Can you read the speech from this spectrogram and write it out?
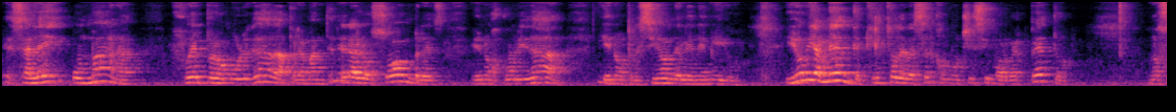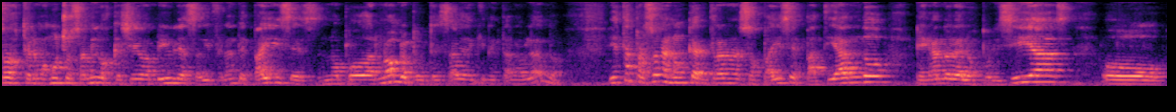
esa ley humana, fue promulgada para mantener a los hombres en oscuridad y en opresión del enemigo. Y obviamente que esto debe ser con muchísimo respeto. Nosotros tenemos muchos amigos que llevan Biblias a diferentes países, no puedo dar nombre, pero usted sabe de quién están hablando. Y estas personas nunca entraron a esos países pateando, pegándole a los policías o,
